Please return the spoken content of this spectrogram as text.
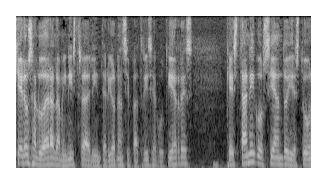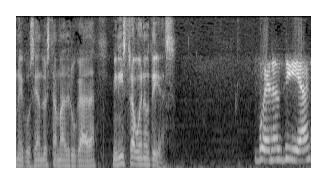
Quiero saludar a la ministra del Interior, Nancy Patricia Gutiérrez, que está negociando y estuvo negociando esta madrugada. Ministra, buenos días. Buenos días,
